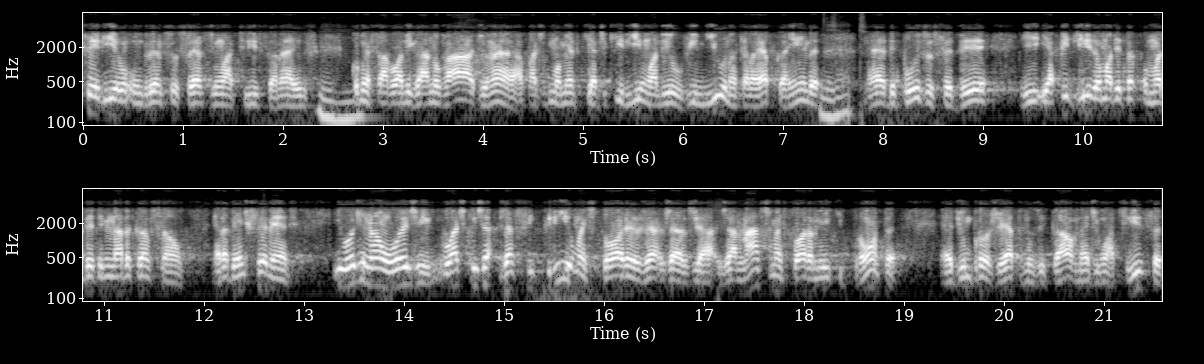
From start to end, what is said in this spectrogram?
seria um grande sucesso de um artista, né? Eles uhum. começavam a ligar no rádio, né? A partir do momento que adquiriam ali o vinil naquela época ainda, né? depois o CD e, e a pedir uma, uma determinada canção. Era bem diferente. E hoje não, hoje eu acho que já, já se cria uma história, já, já, já, já nasce uma história meio que pronta é, de um projeto musical, né, de um artista,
